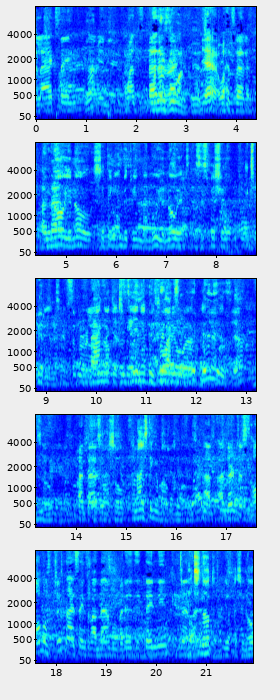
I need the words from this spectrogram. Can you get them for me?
relaxing. I mean, what's What better, else do you right? want? Yes. Yeah, what's better? And You then know, you know, sitting in between bamboo, you know it is a special experience. it's super Why relaxing. not explain it It's before you? It really is. Yeah, so fantastic. also a nice thing about bamboo. I've, they're just almost just nice things about bamboo, but it, it- they need the It's not, as you know,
